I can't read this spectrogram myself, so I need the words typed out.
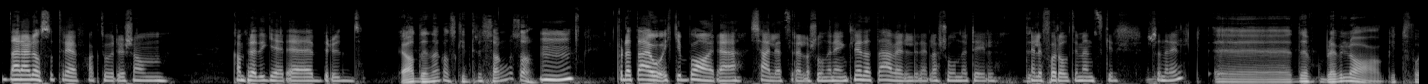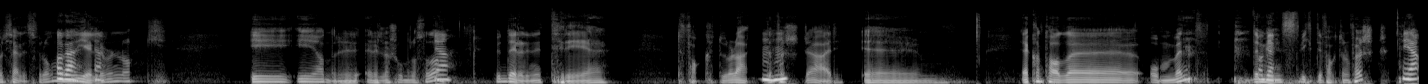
Der er det også tre faktorer som kan predigere brudd. Ja, den er ganske interessant, altså. Mm. For dette er jo ikke bare kjærlighetsrelasjoner, egentlig. Dette er vel relasjoner til Det- Eller forhold til mennesker generelt. Eh, det ble vel laget for kjærlighetsforhold, men det gjelder ja. vel nok i, i andre relasjoner også, da. Ja. Hun deler inn i tre faktorer. Da. Det første er eh, Jeg kan ta det omvendt. Det okay. minst viktige faktoren først. Ja.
